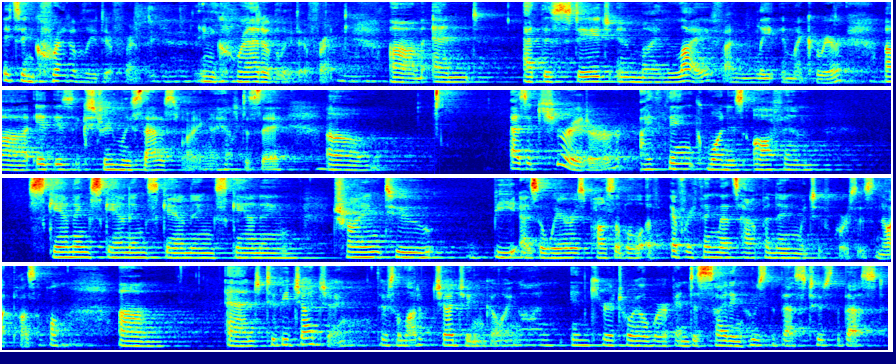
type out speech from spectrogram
It's incredibly different. Yeah, incredibly different. Mm. Um, and at this stage in my life, I'm late in my career, uh, it is extremely satisfying, I have to say. Um, as a curator, I think one is often scanning, scanning, scanning, scanning, trying to be as aware as possible of everything that's happening, which of course is not possible, um, and to be judging. There's a lot of judging going on in curatorial work and deciding who's the best, who's the best.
